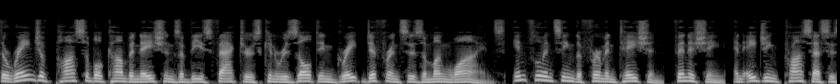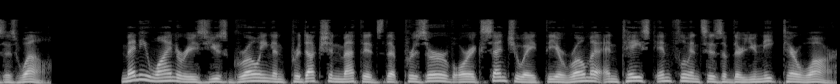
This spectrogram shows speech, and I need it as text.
The range of possible combinations of these factors can result in great differences among wines, influencing the fermentation, finishing, and aging processes as well. Many wineries use growing and production methods that preserve or accentuate the aroma and taste influences of their unique terroir.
